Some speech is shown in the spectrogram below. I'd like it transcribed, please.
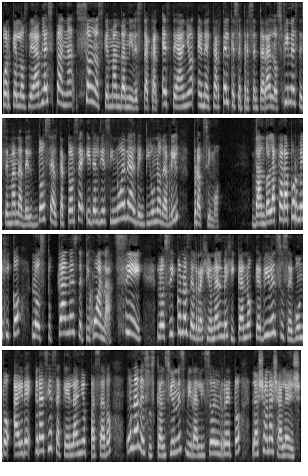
porque los de habla hispana son los que mandan y destacan este año en el cartel que se presentará los fines de semana del 12 al 14 y del 19 al 21 de abril próximo. Dando la cara por México, los Tucanes de Tijuana. Sí, los íconos del regional mexicano que viven su segundo aire gracias a que el año pasado una de sus canciones viralizó el reto La Shona Challenge.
